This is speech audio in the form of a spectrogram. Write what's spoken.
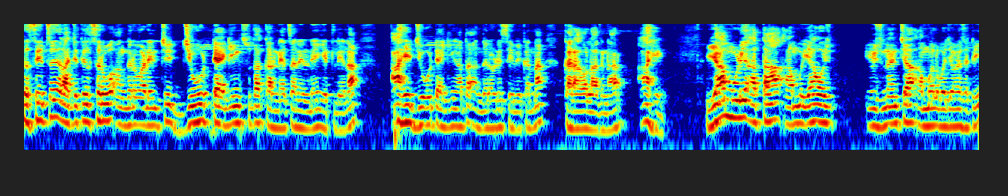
तसेच राज्यातील सर्व अंगणवाड्यांचे जिओ टॅगिंग सुद्धा करण्याचा निर्णय घेतलेला आहे. जिओ टॅगिंग आता अंगणवाडी सेविकांना करावं लागणार आहे. यामुळे आता आम या योजनांच्या अंमलबजावणीसाठी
